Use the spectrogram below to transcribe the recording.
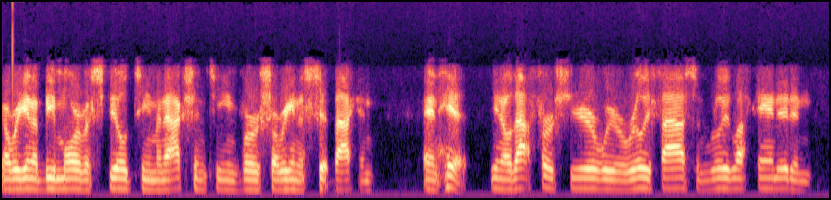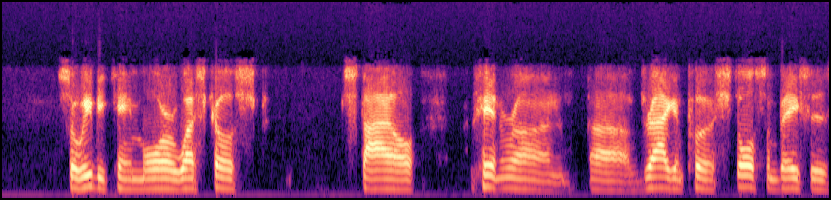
Are we going to be more of a skilled team, an action team, versus are we going to sit back and and hit? You know, that first year we were really fast and really left-handed, and so we became more West Coast style hit and run, uh, drag and push, stole some bases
